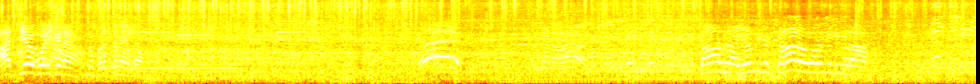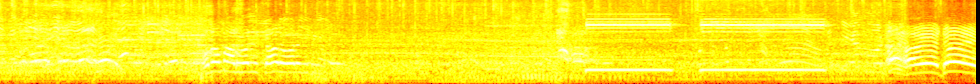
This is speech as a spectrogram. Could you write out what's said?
ஆத்தியே போய்க்கிறேன் ஒன்றும் பிரச்சனை இல்லை. காருடா எதுக்கு காரை உடக்கிட்டுங்கடா முத மாடு வந்து காரை உடக்கிட்டுங்க டேய்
